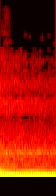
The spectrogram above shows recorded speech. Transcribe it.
Bye.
